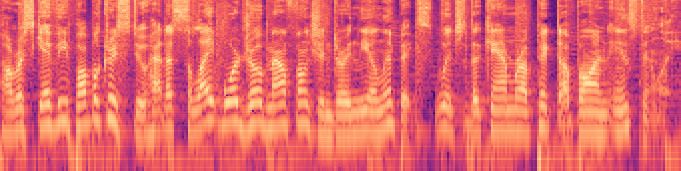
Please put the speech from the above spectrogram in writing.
Paraskevi Papachristou had a slight wardrobe malfunction during the Olympics, which the camera picked up on instantly.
